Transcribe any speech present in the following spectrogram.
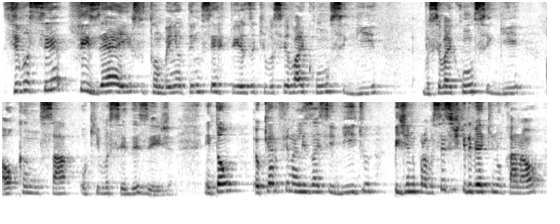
se você fizer isso também, eu tenho certeza que você vai conseguir você vai conseguir alcançar o que você deseja. Então, eu quero finalizar esse vídeo pedindo para você se inscrever aqui no canal,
